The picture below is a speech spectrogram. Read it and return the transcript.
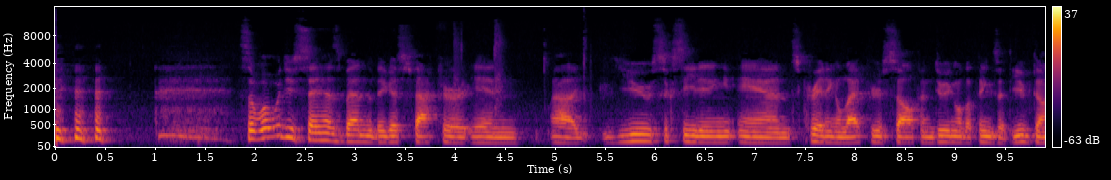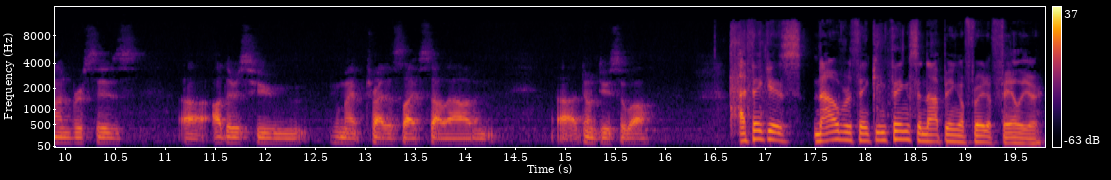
so, what would you say has been the biggest factor in uh, you succeeding and creating a life for yourself and doing all the things that you've done versus uh, others who who might try this lifestyle out and uh, don't do so well? I think is not overthinking things and not being afraid of failure.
